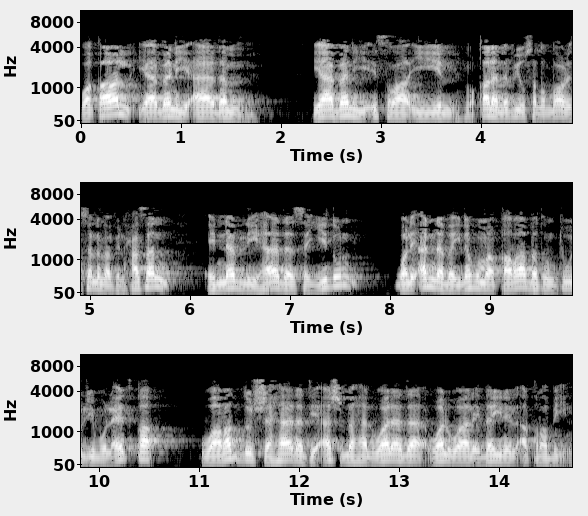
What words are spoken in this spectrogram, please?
وقال يا بني آدم يا بني إسرائيل. وقال النبي صلى الله عليه وسلم في الحسن إن ابني هذا سيد ولأن بينهما قرابة توجب العتق ورد الشهادة أشبه الولد والوالدين الأقربين.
